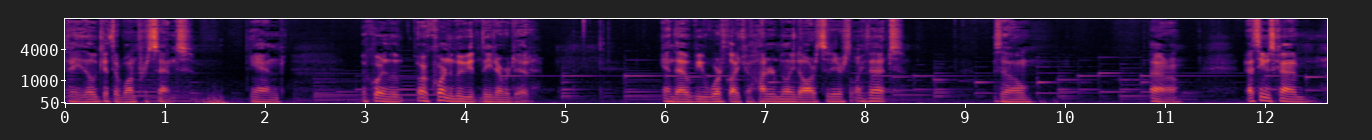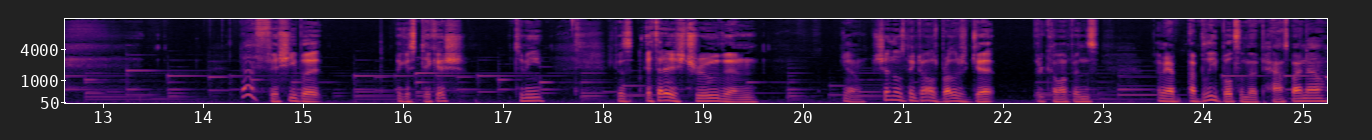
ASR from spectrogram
They they'll get their one percent, and according to the, according to the movie, they never did, and that would be worth like a hundred million dollars today or something like that. So I don't know. That seems kind of not fishy, but I guess dickish to me. Because if that is true, then you know, shouldn't those McDonald's brothers get their comeuppance? I mean, I, I believe both of them have passed by now.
